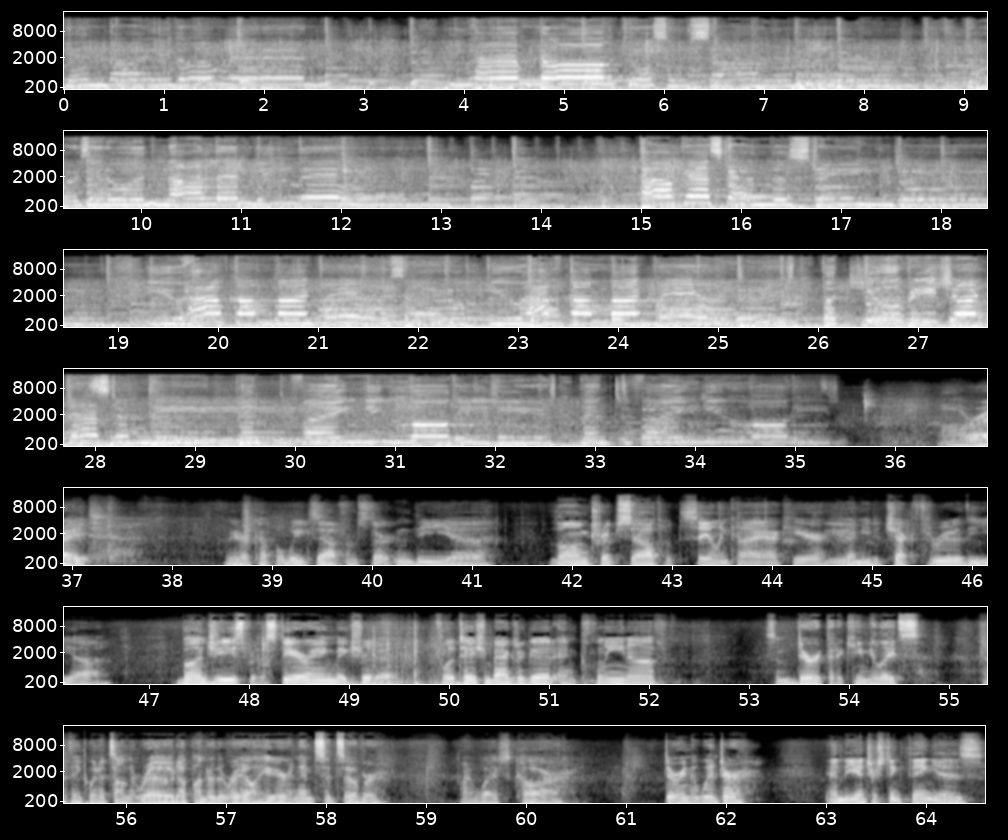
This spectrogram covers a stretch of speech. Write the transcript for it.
taken by the wind. You have known the kiss of sorrow. Doors that would not let you in. Outcast and a stranger. You have come by We are a couple weeks out from starting the uh, long trip south with the sailing kayak here. I need to check through the uh, bungees for the steering, make sure the flotation bags are good, and clean off some dirt that accumulates. I think when it's on the road up under the rail here and then sits over my wife's car during the winter. And the interesting thing is,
